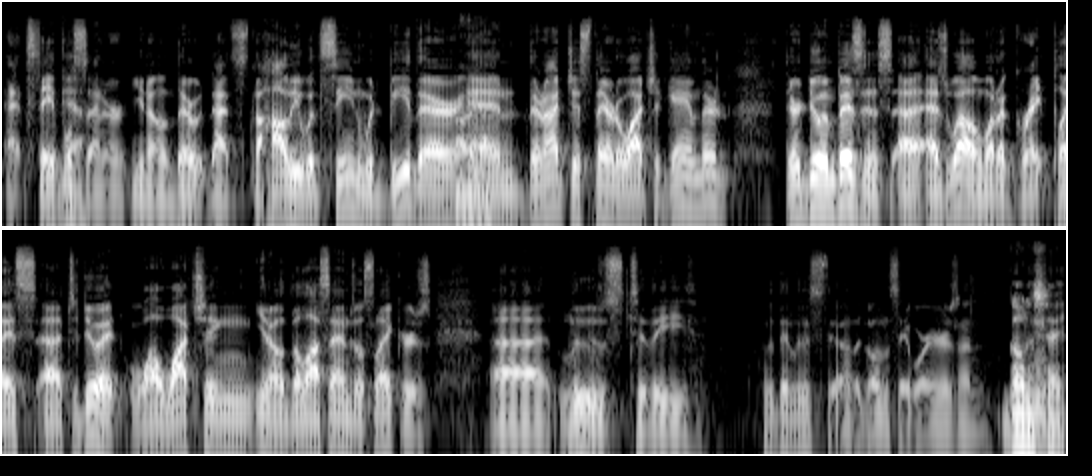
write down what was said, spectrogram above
at Staples yeah. Center. You know, there that's the Hollywood scene would be there, oh, yeah. and they're not just there to watch a game. They're they're doing business uh, as well. And what a great place uh, to do it while watching, you know, the Los Angeles Lakers uh, lose to the who they lose to? Oh, the Golden State Warriors on Golden hmm. State.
